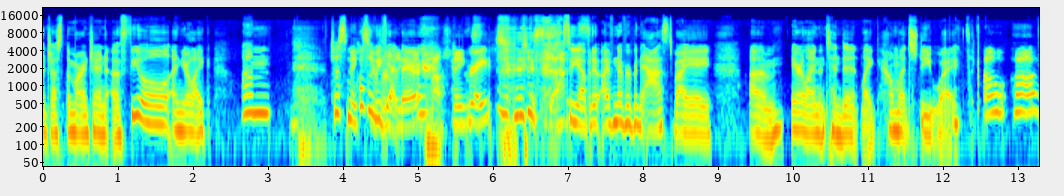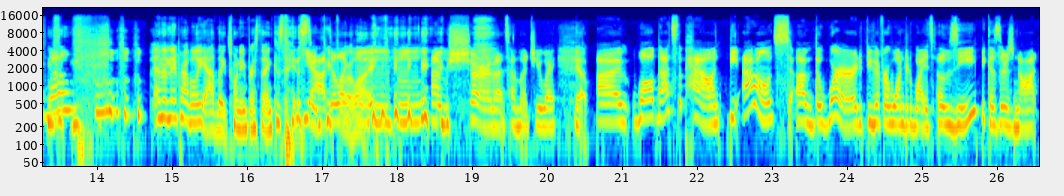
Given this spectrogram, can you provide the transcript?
adjust the margin of fuel. And you're like, um, just makes Hopefully you we get there. about things. great. Just so yeah, but I've never been asked by a um, airline attendant like how much do you weigh, It's like, oh, uh, well, and then they probably add like twenty percent because they assume yeah, people like, are lying. "Mhm, I'm sure that's how much you weigh. Yep. Um, well, that's the pound. The ounce, um, the word, if you've ever wondered why it's OZ, because there's not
